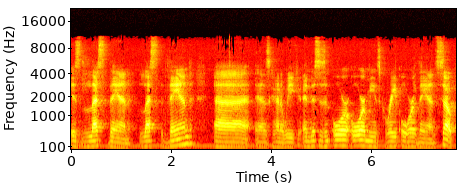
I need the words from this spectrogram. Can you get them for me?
as less than. Less than uh, is kind of weak. And this is an or, or means great or than. So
